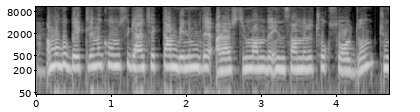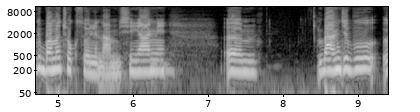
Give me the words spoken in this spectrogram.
evet. Ama bu bekleme konusu gerçekten benim de araştırmamda insanlara çok sorduğum çünkü bana çok söylenen bir şey. Yani hmm. e, bence bu e,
